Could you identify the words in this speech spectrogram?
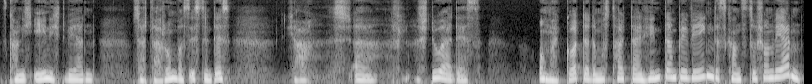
das kann ich eh nicht werden. Sagt, warum? Was ist denn das? Ja, äh, Stewardess. Oh mein Gott, ja, du musst halt deinen Hintern bewegen, das kannst du schon werden.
